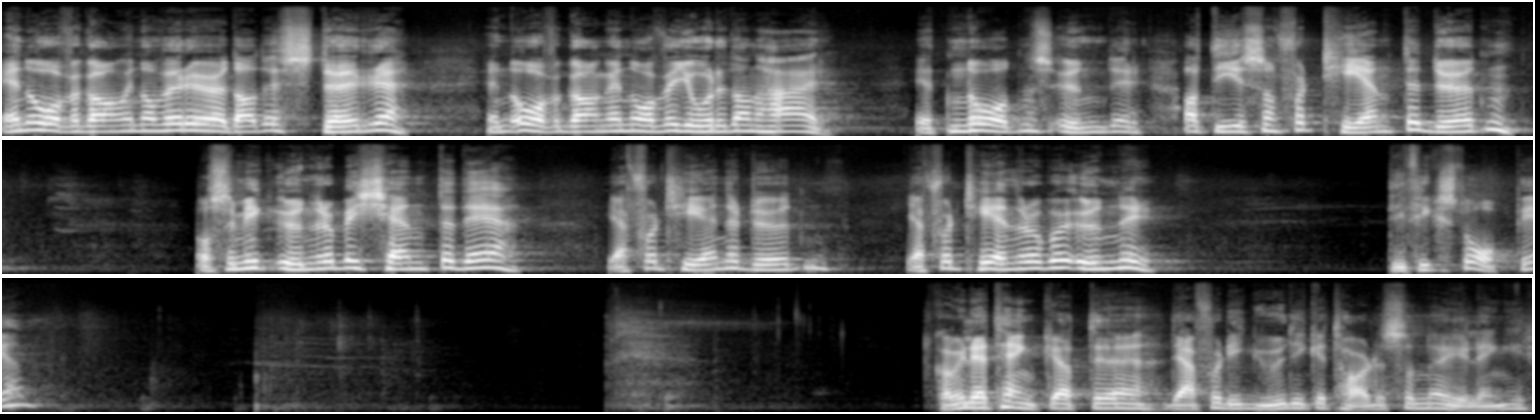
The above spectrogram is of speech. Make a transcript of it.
enn overgangen over Røda. Større enn overgangen over Jordan her et nådens under, at de som fortjente døden, og som gikk under og bekjente det Jeg fortjener døden. Jeg fortjener å gå under. De fikk stå opp igjen. Så kan vi lett tenke at det er fordi Gud ikke tar det så nøye lenger.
